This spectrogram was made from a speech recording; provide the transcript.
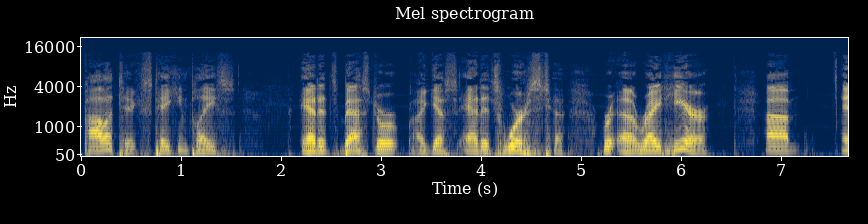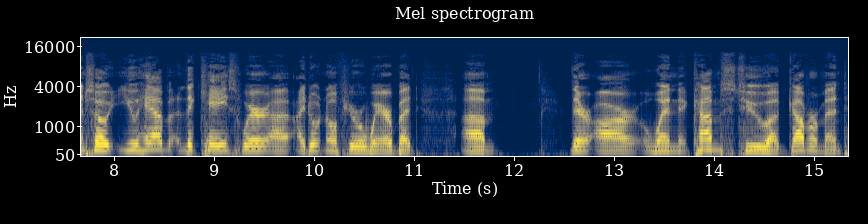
politics taking place at its best, or I guess at its worst, uh, right here. Um, and so you have the case where uh, I don't know if you're aware, but um, there are, when it comes to uh, government,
